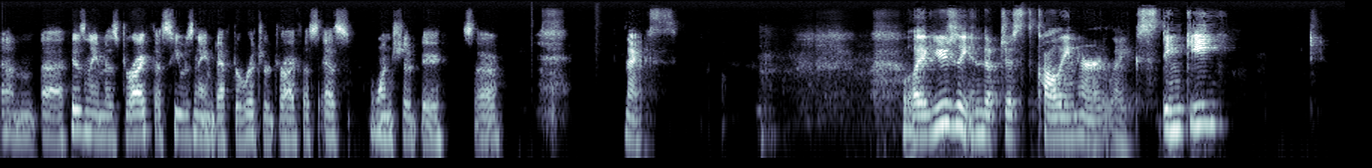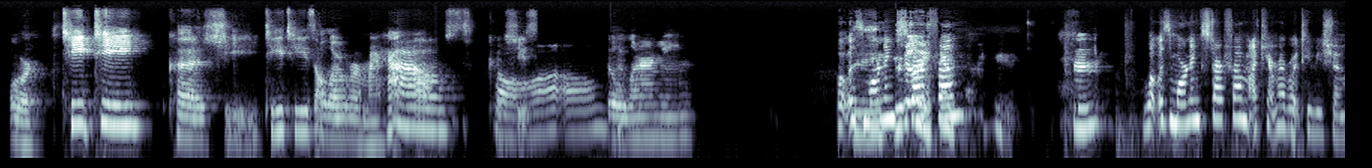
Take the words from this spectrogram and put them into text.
and uh, his name is Dreyfus. He was named after Richard Dreyfuss, as one should be. So, Nice. Well, I usually end up just calling her like Stinky or TT because she TT's all over my house because she's Oh, still learning. What was Mm, Morningstar really? from? Hmm? What was Morningstar from? I can't remember what TV show.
